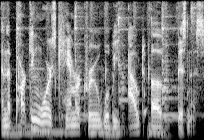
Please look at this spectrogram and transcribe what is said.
And the Parking Wars camera crew will be out of business.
